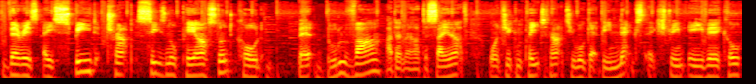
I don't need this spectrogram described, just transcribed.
There is a speed trap seasonal PR stunt called Boulevard. I don't know how to say that. Once you complete that, you will get the next Extreme E vehicle,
